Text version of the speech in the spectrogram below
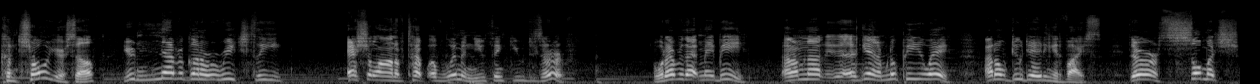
control yourself, you're never going to reach the echelon of type of women you think you deserve. Whatever that may be. And I'm not again, I'm no PUA. I don't do dating advice. There are so much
